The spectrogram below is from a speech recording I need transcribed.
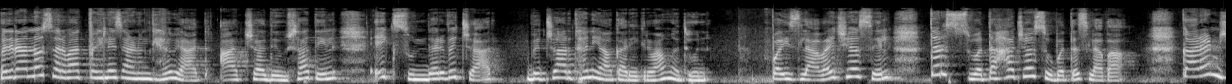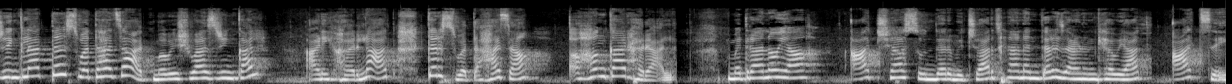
मित्रांनो सर्वात पहिले जाणून घेऊयात आजच्या दिवसातील एक सुंदर विचार विचारधन या कार्यक्रमामधून. पैज लावायची असेल तर स्वतःच्या सोबतच लावा. कारण जिंकलात तर स्वतःचा आत्मविश्वास जिंकाल आणि हरलात तर स्वतःचा अहंकार हराल. मित्रांनो या आजच्या सुंदर विचारधनानंतर जाणून घेऊयात आजचे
